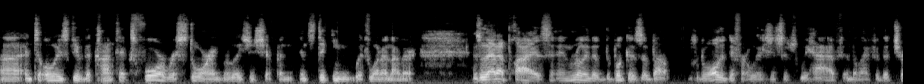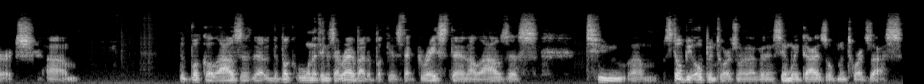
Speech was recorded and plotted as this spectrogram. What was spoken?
uh, and to always give the context for restoring relationship and, and, sticking with one another. And so that applies, and really the, the book is about sort of all the different relationships we have in the life of the church. Um, the book allows us. The book. One of the things I read about the book is that grace then allows us to um, still be open towards one another in the same way God is open towards us.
